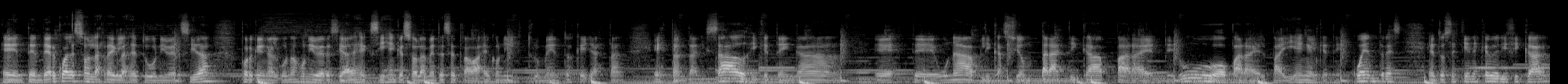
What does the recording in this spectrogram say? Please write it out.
entender cuáles son las reglas de tu universidad, porque en algunas universidades exigen que solamente se trabaje con instrumentos que ya están estandarizados y que tengan este, una aplicación práctica para el Perú o para el país en el que te encuentres. Entonces tienes que verificar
